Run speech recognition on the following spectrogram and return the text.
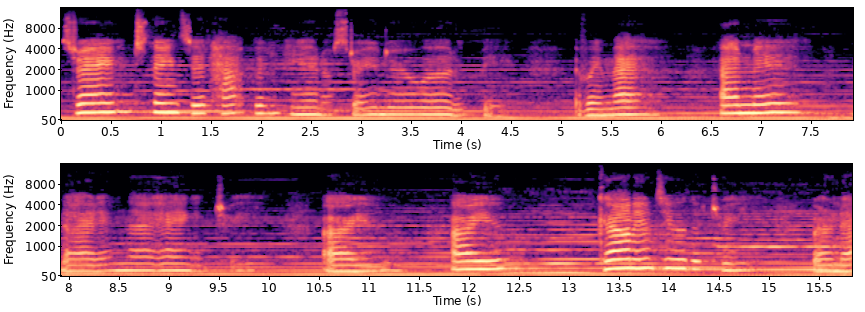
Strange things did happen here, no stranger would it be if we met at midnight in the hanging tree. Are you, are you coming to the tree where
